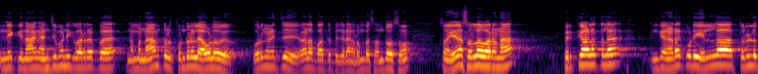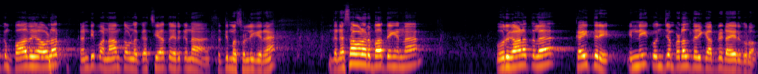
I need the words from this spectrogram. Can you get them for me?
இன்னைக்கு நாங்கள் அஞ்சு மணிக்கு வர்றப்ப நம்ம நாமத்தோட தொண்டரில் அவ்வளோ ஒருங்கிணைத்து வேலை பார்த்துட்டு இருக்கிறாங்க. ரொம்ப சந்தோஷம். ஸோ எதை சொல்ல வரேன்னா பிற்காலத்தில் இங்கே நடக்கக்கூடிய எல்லா தொழிலுக்கும் பாதுகாவலர் கண்டிப்பாக நாம் தமிழர் கட்சியாக தான் இருக்கு நான் சத்தியமாக சொல்லிக்கிறேன். இந்த நெசவாளர் பார்த்தீங்கன்னா ஒரு காலத்தில் கைத்தறி இன்றைக்கி கொஞ்சம் படல் தறிக்கு அப்டேட் ஆகிருக்கிறோம்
